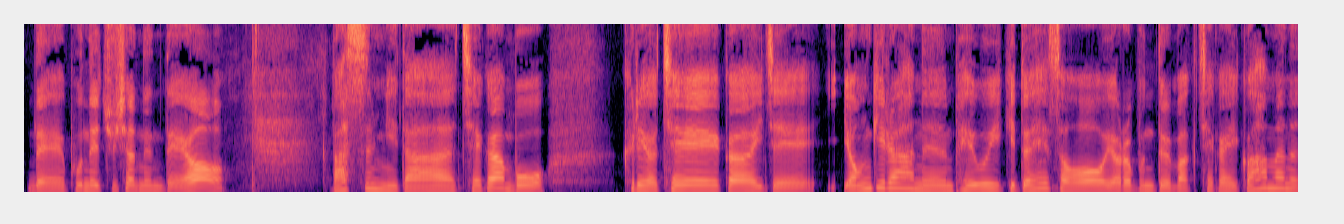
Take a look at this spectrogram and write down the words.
네, 보내주셨는데요. 맞습니다. 제가 뭐, 그래요. 제가 이제 연기를 하는 배우이기도 해서 여러분들 막 제가 이거 하면은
